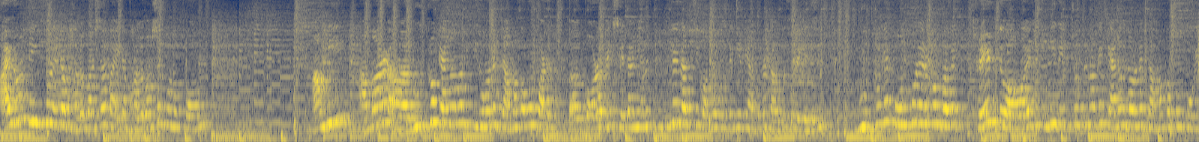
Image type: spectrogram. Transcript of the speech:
I don't think so এটা ভালোবাসা বা এটা ভালোবাসার কোনো ফর্ম আমি আমার রুদ্র কেন আমার কী ধরনের জামা কাপড় পরা- পরাবে সেটা নিয়ে আমি তুলে যাচ্ছি কথা বলতে গিয়ে আমি এতটা নার্ভাস হয়ে গেছি। রুদ্রকে ফোন করে এরকমভাবে থ্রেড দেওয়া হয় যে, তুমি দেবচন্দ্রিমাকে কেন ধরনের জামা কাপড় পরিয়েছো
